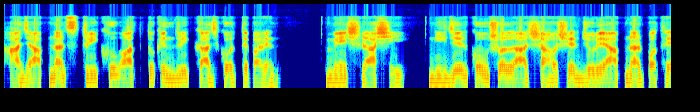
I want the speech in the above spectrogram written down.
আজ আপনার স্ত্রী খুব আত্মকেন্দ্রিক কাজ করতে পারেন। মেষ রাশি নিজের কৌশল আর সাহসের জোরে আপনার পথে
